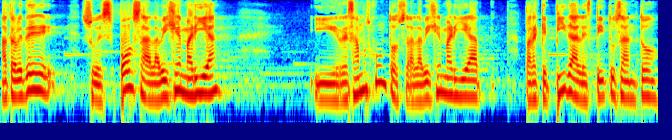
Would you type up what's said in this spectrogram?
a través de su esposa, la Virgen María, y rezamos juntos a la Virgen María para que pida al Espíritu Santo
